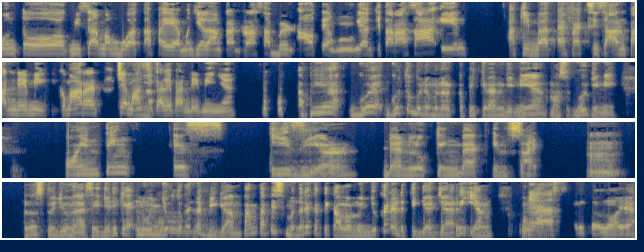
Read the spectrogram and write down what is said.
untuk bisa membuat apa ya, menghilangkan rasa burnout yang yang kita rasain akibat efek sisaan pandemi kemarin. Cek masih kali pandeminya. Tapi ya, gue gue tuh bener-bener kepikiran gini ya. Maksud gue gini, pointing is easier than looking back inside. Hmm. Lo setuju gak sih? Jadi kayak nunjuk Hmm. tuh kan lebih gampang, tapi sebenarnya ketika lo nunjuk kan ada tiga jari yang mengarah Yes. ke lo ya.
